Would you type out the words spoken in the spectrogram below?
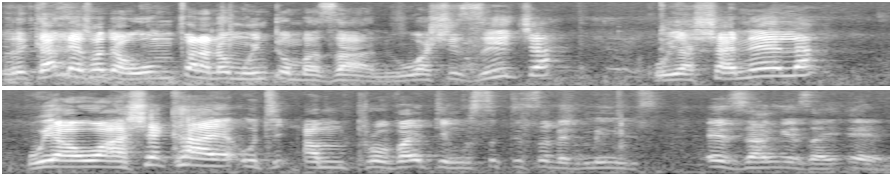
Regardless kodwa umfana noma uyintombazane uwasha izitsha uyashanela uyawasha ekhaya. Uthi i'm providing u-67 minutes as young as i am.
